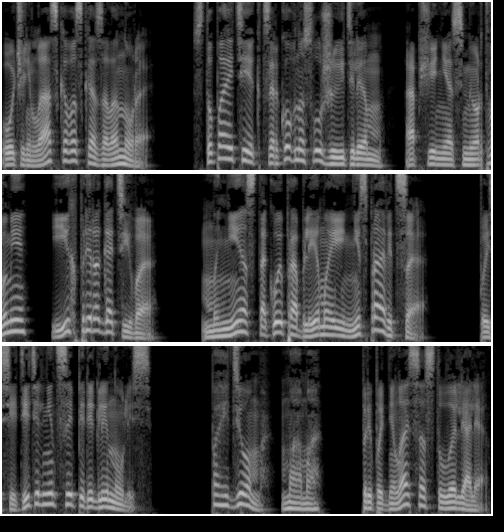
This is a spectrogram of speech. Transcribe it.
очень ласково сказала Нора. Ступайте к церковнослужителям, общение с мертвыми – их прерогатива. Мне с такой проблемой не справиться. Посетительницы переглянулись. «Пойдем, мама», – приподнялась со стула Ляля.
